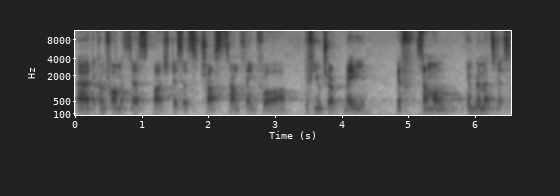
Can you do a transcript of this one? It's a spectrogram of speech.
uh, the conformance tests, but this is just something for the future, maybe if someone implements this.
